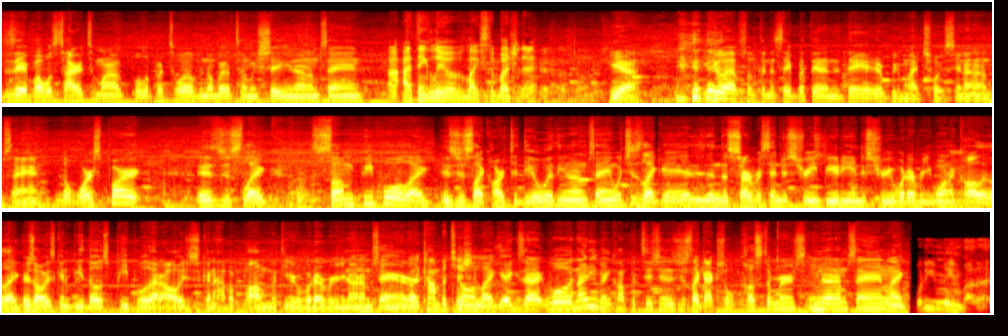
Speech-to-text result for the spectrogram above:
say if I was tired tomorrow, pull up at 12 and nobody will tell me shit, you know what I'm saying? I, I think Leo likes to budge that. Yeah. You'll have something to say, but at the end of the day, it'll be my choice. You know what I'm saying? The worst part is just like some people like it's just like hard to deal with. You know what I'm saying? Which is like in in the service industry, beauty industry, whatever you want to call it. Like there's always gonna be those people that are always just gonna have a problem with you or whatever. You know what I'm saying? Or Like competition, Don't like exact. Well, not even competition. It's just like actual customers. You know what I'm saying? Like What do you mean by that?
